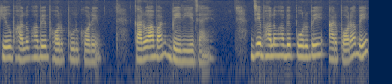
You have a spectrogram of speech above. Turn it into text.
কেউ ভালোভাবে ভরপুর করে, কারও আবার বেরিয়ে যায়। যে ভালোভাবে পড়বে আর পড়াবে,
